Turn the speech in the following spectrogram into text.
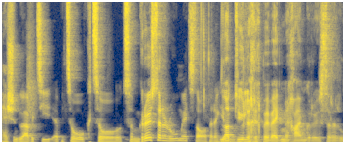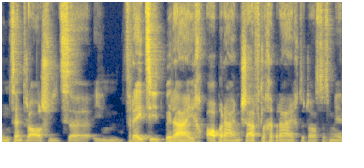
hast du auch einen Bezug zu, zum grösseren Raum jetzt da, der Region? Natürlich, ich bewege mich auch im grösseren Raum Zentralschweiz äh, im Freizeitbereich, aber auch im geschäftlichen Bereich, durch das, dass wir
